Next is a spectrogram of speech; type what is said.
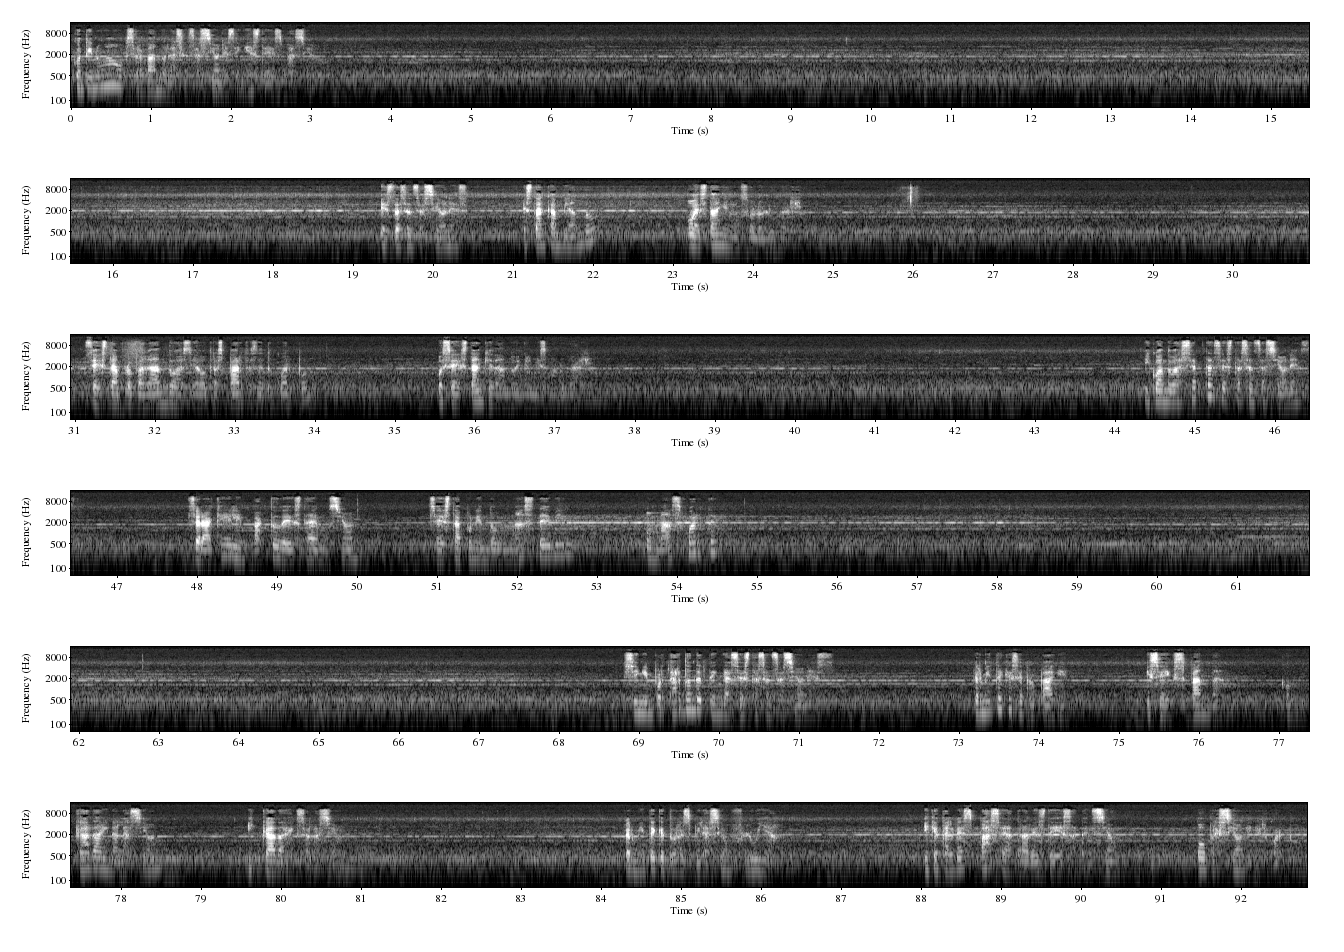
Continúa observando las sensaciones en este espacio. ¿Estas sensaciones están cambiando o están en un solo lugar? ¿Se están propagando hacia otras partes de tu cuerpo o se están quedando en el mismo lugar? Y cuando aceptas estas sensaciones, ¿Será que el impacto de esta emoción se está poniendo más débil o más fuerte? Sin importar dónde tengas estas sensaciones, permite que se propaguen y se expandan cada inhalación y cada exhalación. Permite que tu respiración fluya y que tal vez pase a través de esa tensión o presión en el cuerpo.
